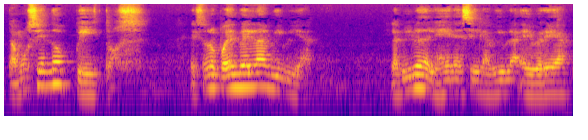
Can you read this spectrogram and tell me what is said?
Estamos siendo vistos. Eso lo pueden ver en la Biblia. La Biblia del Génesis, la Biblia hebrea.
